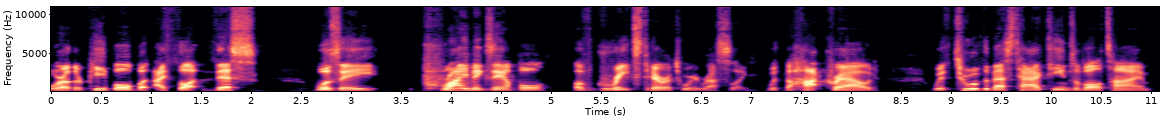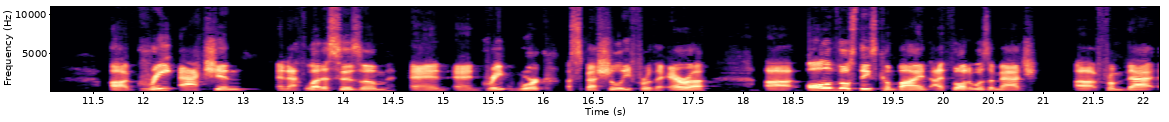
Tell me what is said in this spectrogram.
or other people, but I thought this was a prime example of great territory wrestling with the hot crowd, with two of the best tag teams of all time, uh, great action and athleticism and and great work, especially for the era. Uh, all of those things combined, I thought it was a match uh, from that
